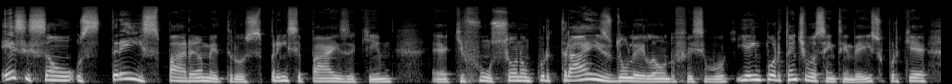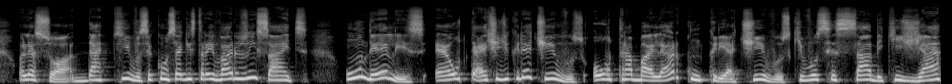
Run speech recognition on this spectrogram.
esses são os três parâmetros principais aqui é, que funcionam por trás do leilão do Facebook. E é importante você entender isso porque, olha só, daqui você consegue extrair vários insights. Um deles é o teste de criativos, ou trabalhar com criativos que você sabe que já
